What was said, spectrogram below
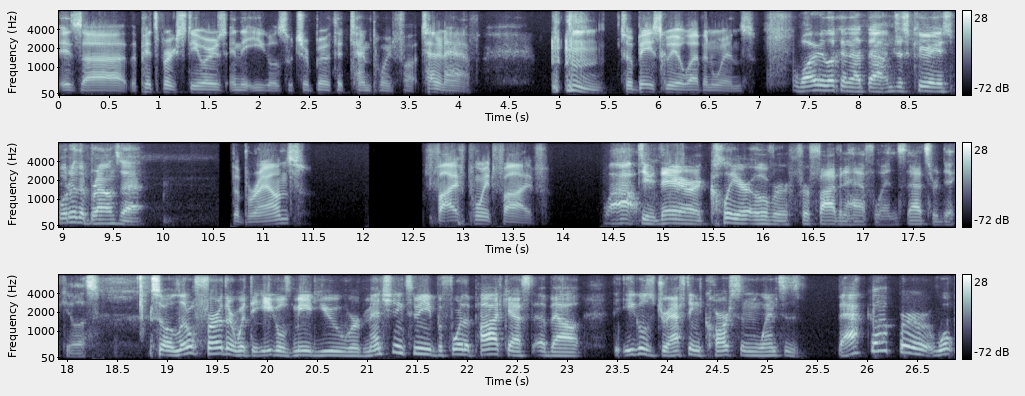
is uh, the Pittsburgh Steelers and the Eagles, which are both at 10.5, 10 and a half. so basically 11 wins. While you're looking at that, I'm just curious. What are the Browns at? The Browns, 5.5. Wow. Dude, they are a clear over for five and a half wins. That's ridiculous. So a little further with the Eagles meet, you were mentioning to me before the podcast about the Eagles drafting Carson Wentz's backup, or what?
